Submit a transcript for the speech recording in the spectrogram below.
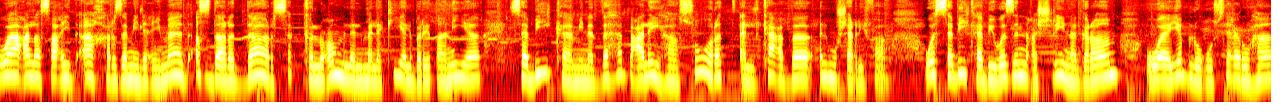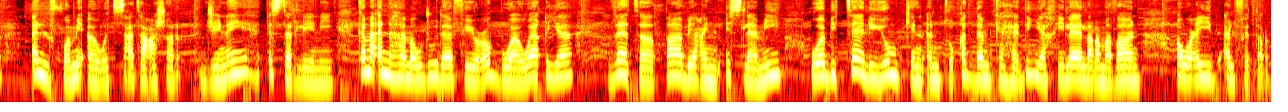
وعلى صعيد آخر زميل عماد أصدرت دار سك العملة الملكية البريطانية سبيكة من الذهب عليها صورة الكعبة المشرفة. والسبيكة بوزن 20 جرام ويبلغ سعرها 1119 جنيه استرليني. كما أنها موجودة في عبوة واقية ذات طابع إسلامي وبالتالي يمكن أن تقدم كهدية خلال رمضان أو عيد الفطر.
